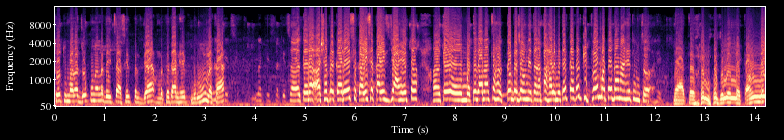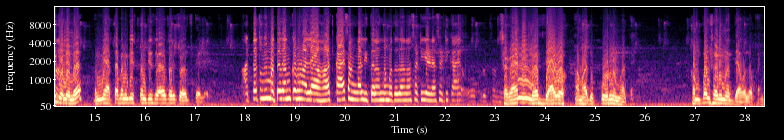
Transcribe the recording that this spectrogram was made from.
तो तुम्हाला जो कोणाला द्यायचा असेल पण द्या. मतदान हे बुडवू नका. नक्कीच नक्कीच तर अशा प्रकारे सकाळी सकाळीच जे आहेत ते मतदानाचा हक्क बजावून येताना पाहायला मिळतात. काका कितवं मतदान आहे तुमचं? हे नाही आतापर्यंत मोजलेलं नाही काउंट नाही केलेलं पण मी आतापर्यंत वीस पंचवीस वेळा तरी चोच केले. आता तुम्ही मतदान करून आले आहात. काय सांगाल इतरांना मतदानासाठी येण्यासाठी? काय अ, प्रोत्साहन द्याल? सगळ्यांनी मत द्यावं. हा माझं पूर्ण मत आहे. कंपल्सरी मत द्यावं लोकांनी.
